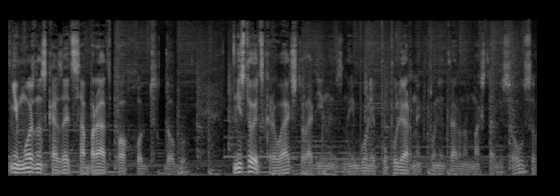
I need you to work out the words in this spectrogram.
и, можно сказать, собрат по хот-догу. Не стоит скрывать, что один из наиболее популярных в планетарном масштабе соусов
